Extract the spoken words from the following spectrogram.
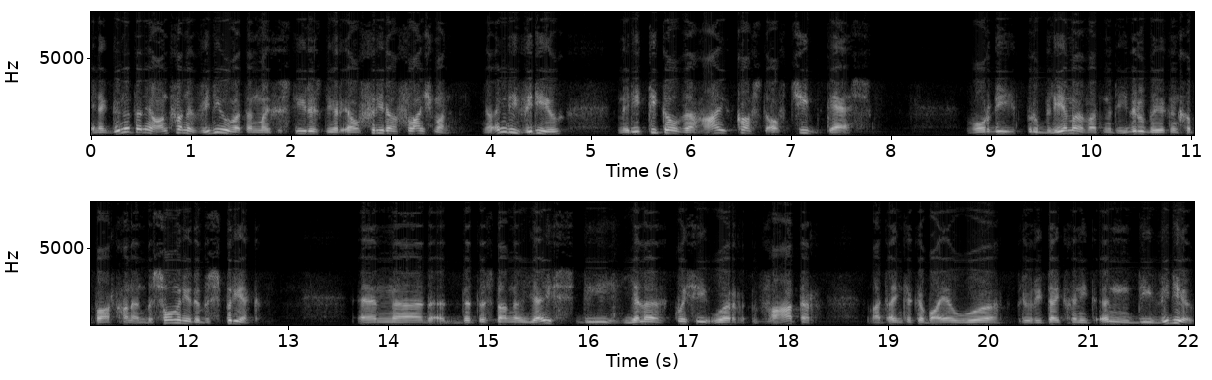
En ek doen dit aan die hand van 'n video wat aan my gestuur is deur Elfrida Fleischmann. Nou in die video met die titel The High Cost of Cheap Gas word die probleme wat met hidrobreking gepaard gaan in besonderhede bespreek. En uh dit is dan nou juis die hele kwessie oor water wat eintlik 'n baie hoë prioriteit geniet in die video.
